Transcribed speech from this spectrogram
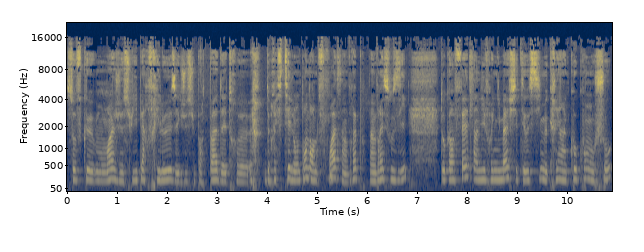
Sauf que moi je suis hyper frileuse et que je supporte pas d'être, de rester longtemps dans le froid. C'est un vrai, un vrai souci. Donc en fait, un livre, une image, c'était aussi me créer un cocon au chaud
